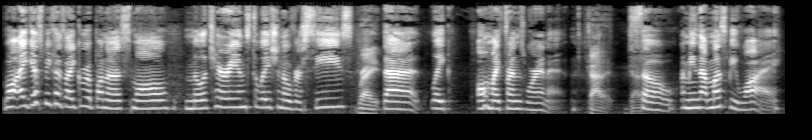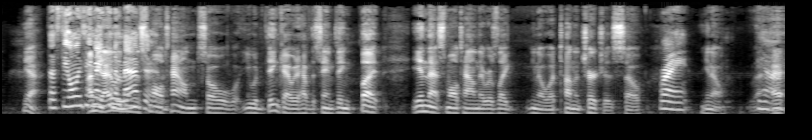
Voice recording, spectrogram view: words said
Well, I guess because I grew up on a small military installation overseas. Right. That like all my friends were in it. Got it. Got it. So, I mean, that must be why. Yeah. That's the only thing I mean, I I, can lived imagine. in a small town, so you would think I would have the same thing. But in that small town, there was like you know a ton of churches, so Right. you know, Yeah.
